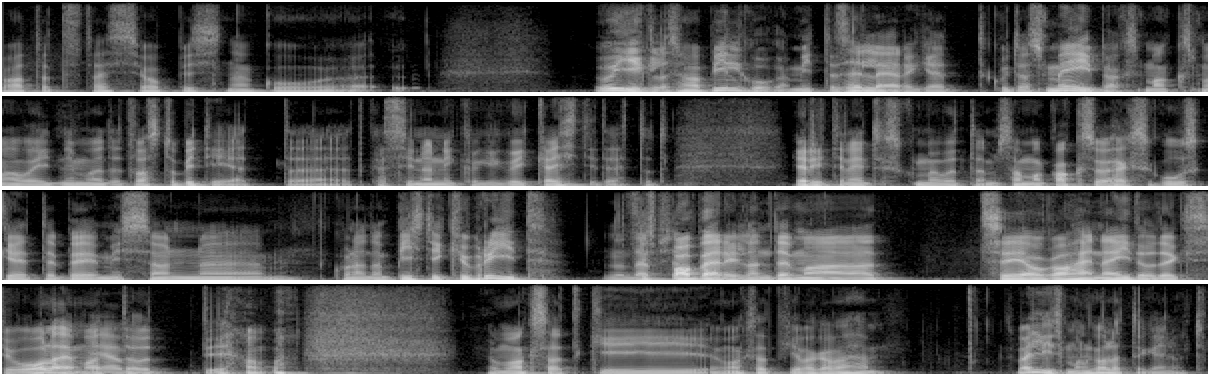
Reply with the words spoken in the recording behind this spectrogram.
vaatate seda asja hoopis nagu äh, õiglasema pilguga, mitte selle järgi, et kuidas me ei peaks maksma, vaid niimoodi, et vastupidi, et, et kas siin on ikkagi kõik hästi tehtud. Eriti näiteks, kui me võtame sama kaks üheksa kuus GTB, mis on, äh, kuna ta on pistikhübriid no,, siis paberil on tema CO2 näidud, eks ju, olematud ja, ja, ja maksadki, maksadki väga vähe. välismaal ka olete käinud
